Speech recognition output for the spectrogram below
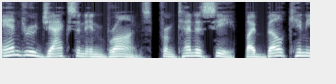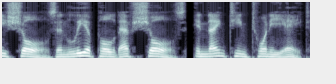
Andrew Jackson in bronze, from Tennessee, by Belle Kinney Scholz and Leopold F. Scholz, in 1928.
